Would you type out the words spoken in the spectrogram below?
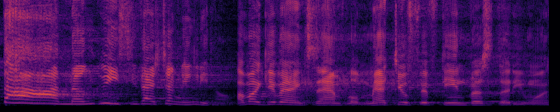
大能运行在圣灵里头。 I'm going to give an example Matthew 15, verse 31.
